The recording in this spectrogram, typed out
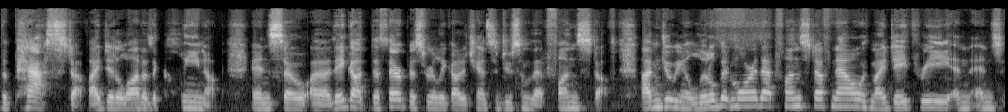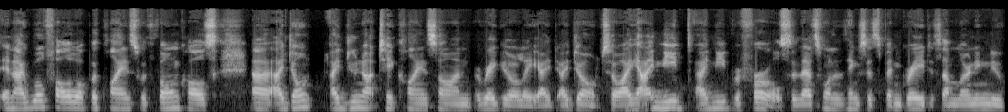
the past stuff. I did a lot of the cleanup. And so uh, they got, the therapist really got a chance to do some of that fun stuff. I'm doing a little bit more of that fun stuff now with my day three, and, and, and I will follow up with clients with phone calls. Uh, I don't, I do not take clients on regularly. I, I don't. So I, I need, I need referrals. And that's one of the things that's been great is I'm learning new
